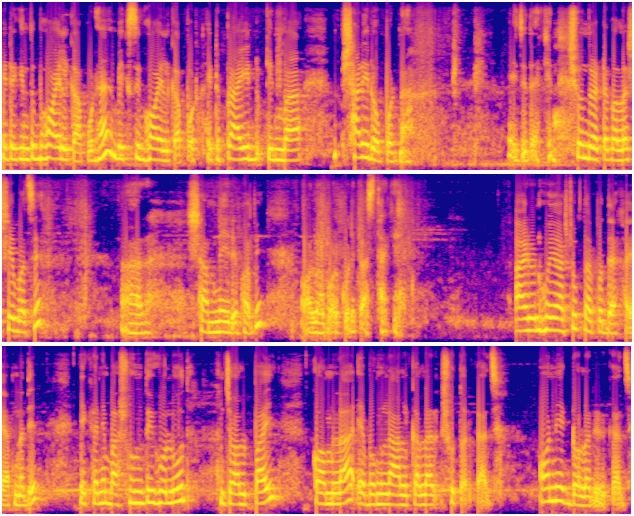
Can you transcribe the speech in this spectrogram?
এটা কিন্তু ভয়েল কাপড় হ্যাঁ? বেক্সি ভয়েল কাপড়। এটা প্রাইড কিংবা শাড়ির ওপর না। এই যে দেখেন, সুন্দর একটা গলার শেপ আছে। আর সামনে এভাবে অল ওভার করে কাজ থাকে। আয়রন হয়ে আসুক, তারপর দেখায় আপনাদের। এখানে বাসন্তী, হলুদ, জলপাই, কমলা এবং লাল কালার সুতার কাজ। অনেক ডলারের কাজ।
